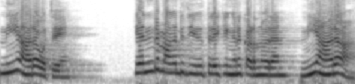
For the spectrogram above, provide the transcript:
നീ ആരാ കൊച്ചേ? എന്റെ മകന്റെ ജീവിതത്തിലേക്ക് ഇങ്ങനെ കടന്നു വരാൻ നീ ആരാ?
